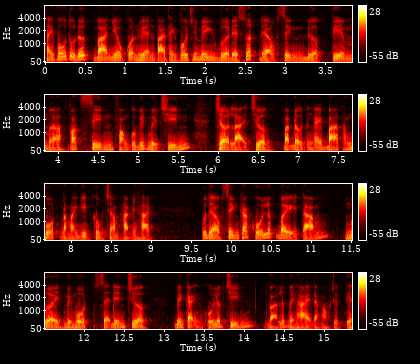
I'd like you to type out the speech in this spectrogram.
Thành phố Thủ Đức và nhiều quận huyện tại Thành phố Hồ Chí Minh vừa đề xuất để học sinh được tiêm à, vaccine phòng COVID-19 trở lại trường bắt đầu từ ngày 3 tháng 1 năm 2022. Cụ thể học sinh các khối lớp 7, 8, 10, 11 sẽ đến trường bên cạnh khối lớp 9 và lớp 12 đang học trực tiếp.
